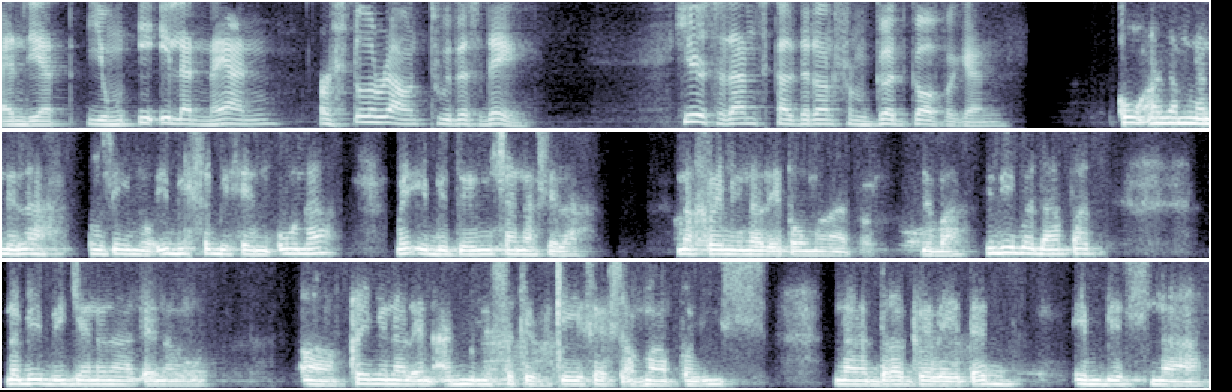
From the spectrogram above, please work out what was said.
And yet, yung iilan na yan are still around to this day. Here's Rans Calderon from Good Gov again. Kung alam na nila kung sino, ibig sabihin, una, may ebidensya na sila na kriminal itong mga to. Di ba? Hindi ba dapat nabibigyan na natin ng uh, criminal and administrative cases ang mga police na drug-related imbis na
